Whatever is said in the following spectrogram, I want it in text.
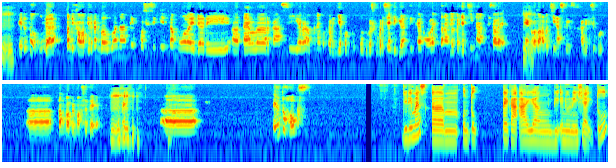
mm-hmm. itu tuh enggak kan dikhawatirkan bahwa nanti posisi kita mulai dari uh, teller kasir atau pekerja petugas kebersihan digantikan oleh tenaga kerja Cina misalnya mm-hmm. yang kalau apa Cina sering sekali disebut uh, tanpa bermaksud ya mm-hmm. tapi uh, itu tuh hoax jadi mas um, untuk TKA yang di Indonesia itu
